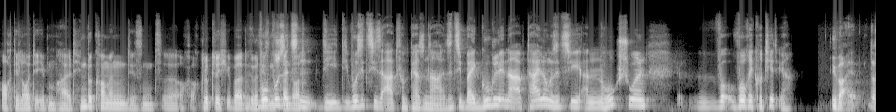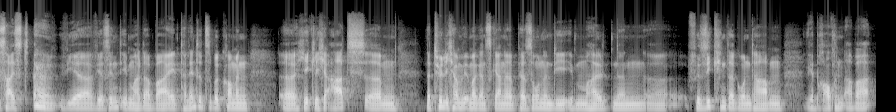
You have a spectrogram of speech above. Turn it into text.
auch die Leute eben halt hinbekommen. Die sind äh, auch, auch glücklich über, über wo, diesen wo Standort. Sitzen die, die, wo sitzt diese Art von Personal? Sitzt sie bei Google in der Abteilung? Sitzt sie an Hochschulen? Wo, wo rekrutiert ihr? Überall. Das heißt, wir, wir sind eben halt dabei, Talente zu bekommen, äh, jegliche Art. Ähm, natürlich haben wir immer ganz gerne Personen, die eben halt einen äh, Physik-Hintergrund haben. Wir brauchen aber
